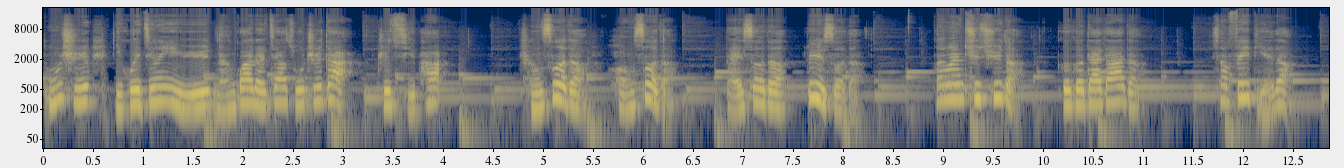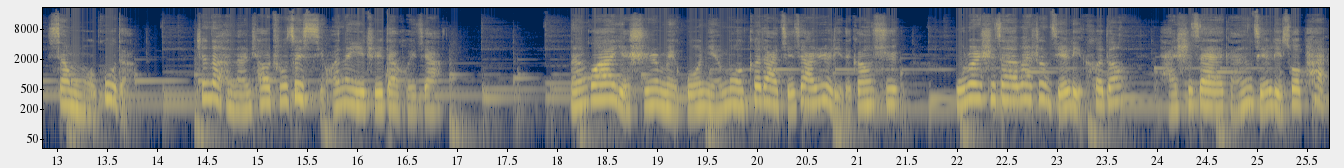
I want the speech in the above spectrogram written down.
同时，你会惊异于南瓜的家族之大之奇葩：橙色的、黄色的、白色的、绿色的，弯弯曲曲的、疙疙瘩瘩的，像飞碟的、像蘑菇的，真的很难挑出最喜欢的一只带回家。南瓜也是美国年末各大节假日里的刚需，无论是在万圣节里刻灯，还是在感恩节里做派，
